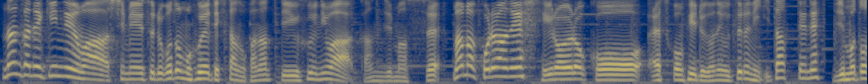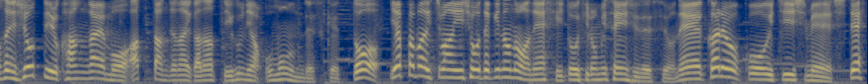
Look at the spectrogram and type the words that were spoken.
なんかね、近年は指名することも増えてきたのかなっていう風には感じます。まあまあ、これはね、いろいろこう、エスコンフィールドに移るに至ってね、地元選手をっていう考えもあったんじゃないかなっていう風には思うんですけど、やっぱまあ一番印象的なのはね、伊藤博美選手ですよね。彼をこう1位指名して、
